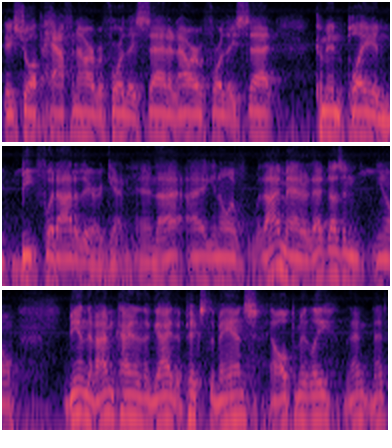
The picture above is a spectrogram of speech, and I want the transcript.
they show up half an hour before they set, an hour before they set, come in, play, and beat foot out of there again. And I, I you know, if, with Matter, that doesn't, you know, being that I'm kind of the guy that picks the bands ultimately, that, that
